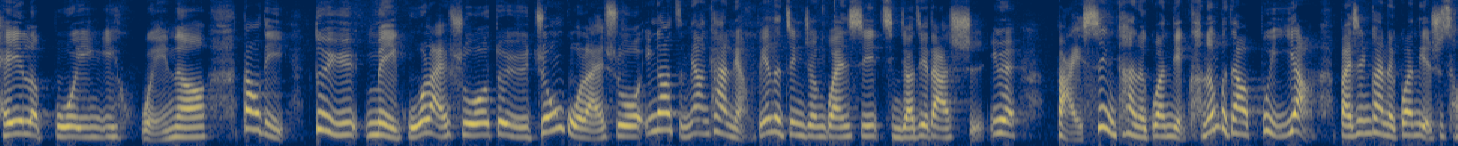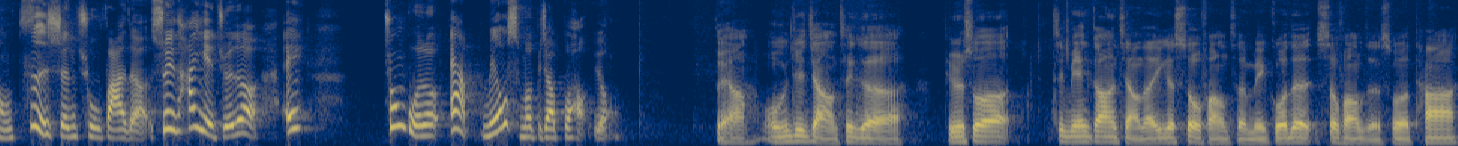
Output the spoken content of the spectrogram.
黑了波音一回呢？到底对于美国来说，对于中国来说，应该怎么样看两边的竞争关系？请教界大使，因为。百姓看的观点可能比较不一样，百姓看的观点是从自身出发的，所以他也觉得，哎，中国的 App 没有什么比较不好用。对啊，我们就讲这个，比如说这边刚刚讲的一个受访者，美国的受访者说，他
